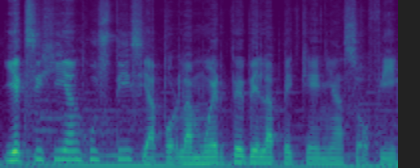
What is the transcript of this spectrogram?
y exigían justicia por la muerte de la pequeña Sophie.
